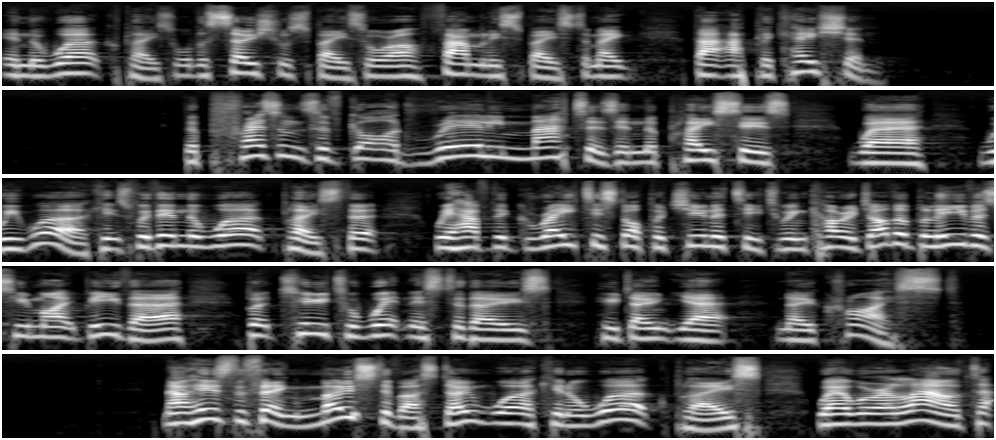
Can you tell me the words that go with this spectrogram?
in the workplace or the social space or our family space to make that application. The presence of God really matters in the places where we work. It's within the workplace that we have the greatest opportunity to encourage other believers who might be there, but too to witness to those who don't yet know Christ. Now, here's the thing most of us don't work in a workplace where we're allowed to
